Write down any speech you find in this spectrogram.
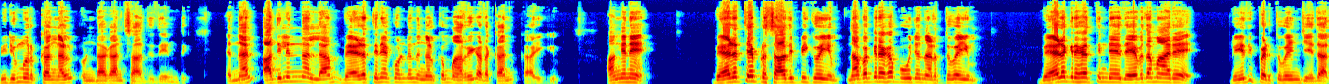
പിരിമുറുക്കങ്ങൾ ഉണ്ടാകാൻ സാധ്യതയുണ്ട്. എന്നാൽ അതിൽ നിന്നെല്ലാം വേഴത്തിനെ കൊണ്ട് നിങ്ങൾക്ക് മറികടക്കാൻ കഴിയും. അങ്ങനെ വേഴത്തെ പ്രസാദിപ്പിക്കുകയും നവഗ്രഹ പൂജ നടത്തുകയും വേഴഗ്രഹത്തിന്റെ ദേവതമാരെ പ്രീതിപ്പെടുത്തുകയും ചെയ്താൽ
